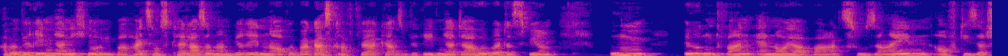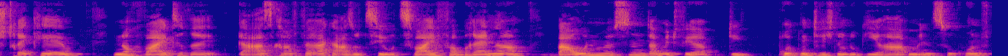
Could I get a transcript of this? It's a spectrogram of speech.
aber wir reden ja nicht nur über Heizungskeller, sondern wir reden auch über Gaskraftwerke. Also wir reden ja darüber, dass wir, um irgendwann erneuerbar zu sein, auf dieser Strecke noch weitere Gaskraftwerke, also CO2-Verbrenner bauen müssen, damit wir die Brückentechnologie haben in Zukunft.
